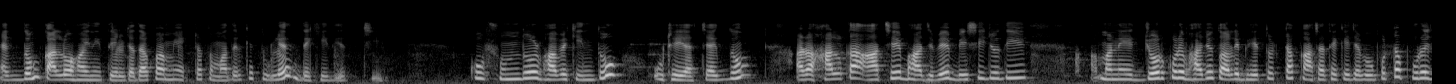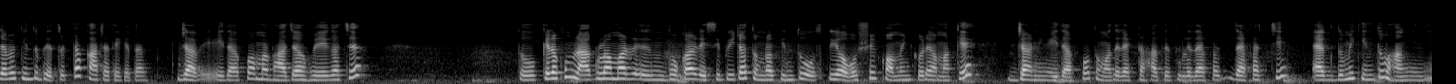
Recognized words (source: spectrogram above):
একদম কালো হয়নি তেলটা। দেখো, আমি একটা তোমাদেরকে তুলে দেখিয়ে দিচ্ছি। খুব সুন্দরভাবে কিন্তু উঠে যাচ্ছে। একদম আর হালকা আঁচে ভাজবে, বেশি যদি মানে জোর করে ভাজো তাহলে ভেতরটা কাঁচা থেকে যাবে, উপরটা পুড়ে যাবে কিন্তু ভেতরটা কাঁচা থেকে যাবে। এই দেখো আমার ভাজা হয়ে গেছে। তো কীরকম লাগল আমার ধোকার রেসিপিটা তোমরা কিন্তু অতি অবশ্যই কমেন্ট করে আমাকে জানিও। এই দেখো তোমাদের একটা হাতে তুলে দেখা, দেখাচ্ছি, একদমই কিন্তু ভাঙিনি।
